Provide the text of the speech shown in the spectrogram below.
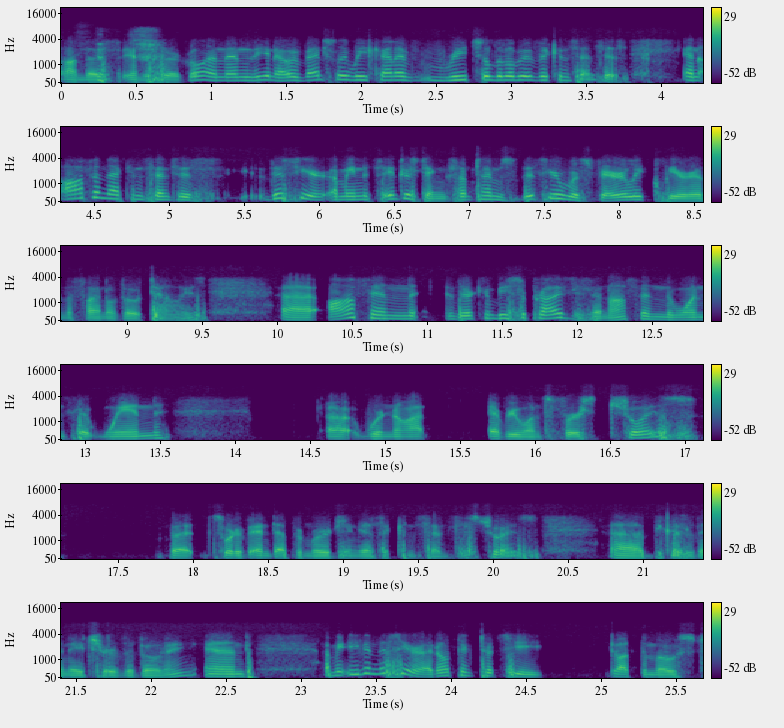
on this in the circle. And then you know, eventually we kind of reach a little bit of a consensus. And often that consensus this year, I mean, it's interesting. Sometimes this year was fairly clear in the final vote tallies. Uh, often there can be surprises, and often the ones that win uh, were not everyone's first choice, but sort of end up emerging as a consensus choice uh, because of the nature of the voting. And I mean, even this year, I don't think Tootsie got the most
